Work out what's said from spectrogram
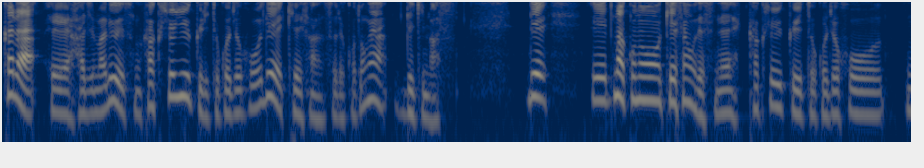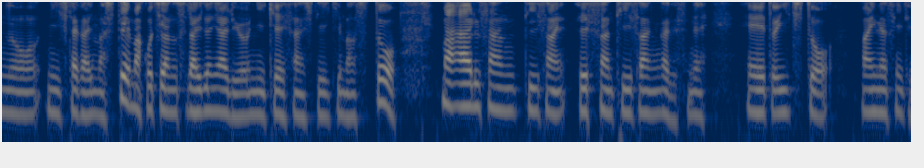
から始まるその拡張ユークリッド誤助法で計算することができます。で、えーまあ、この計算をですね拡張ユークリッド誤助法のに従いまして、まあ、こちらのスライドにあるように計算していきますと、まあ、R3T3、S3T3 がですね、えー、と1とマイナス2と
